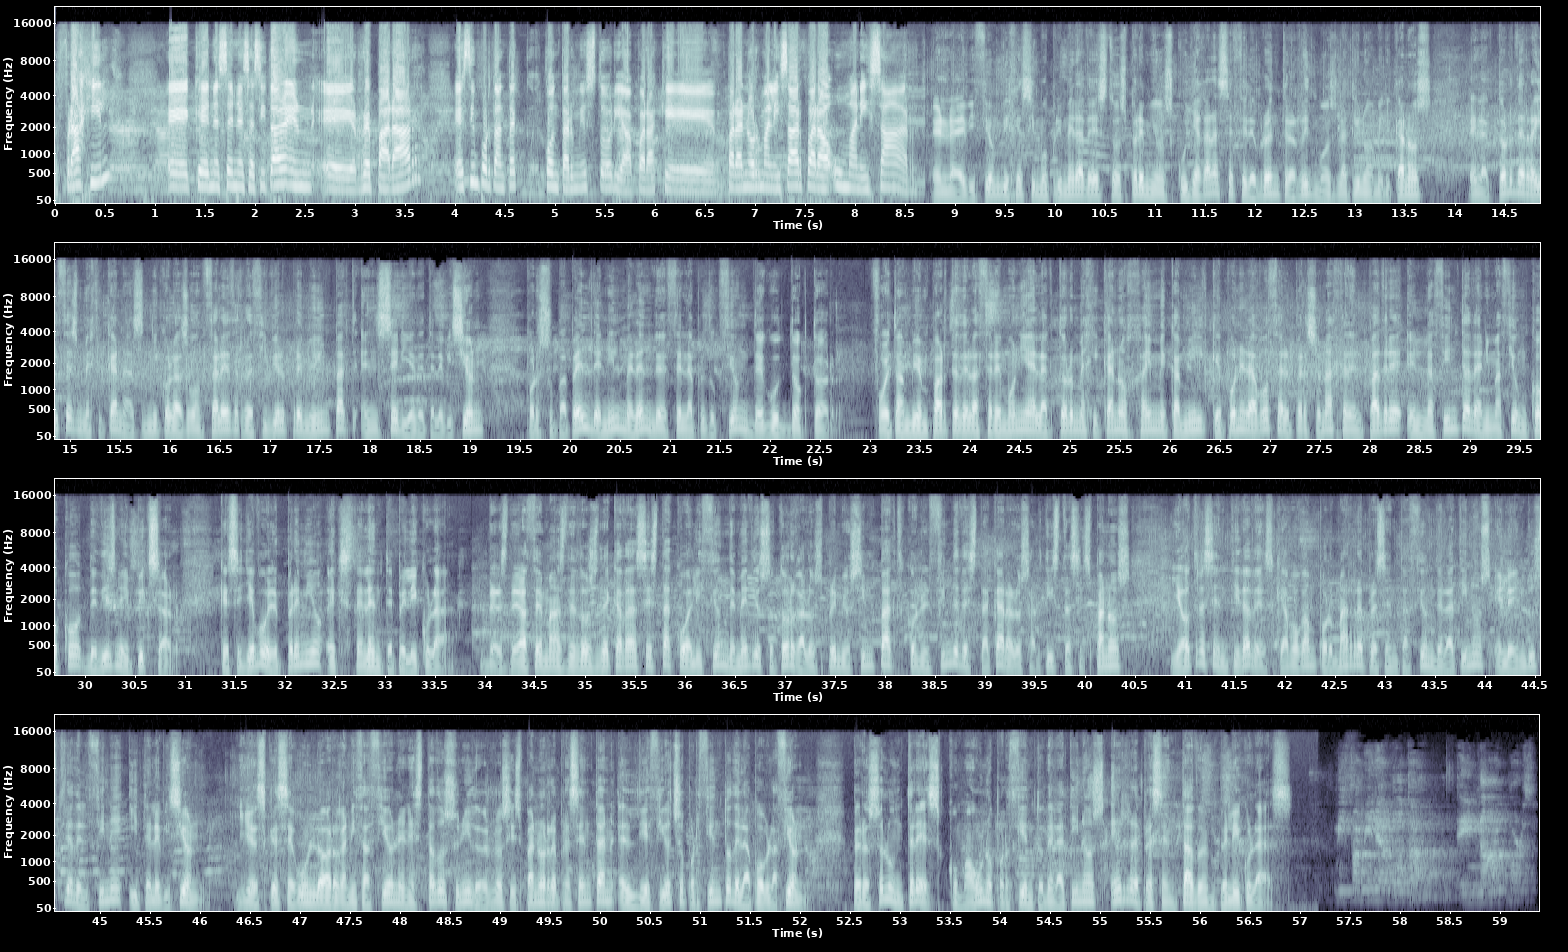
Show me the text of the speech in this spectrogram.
frágil, que se necesita en, reparar, es importante contar mi historia para que para normalizar, para humanizar. En la edición vigésimo primera de estos premios, cuya gala se celebró entre ritmos latinoamericanos, el actor de raíces mexicanas Nicolás González recibió el premio Impact en serie de televisión por su papel de Neil Meléndez en la producción The Good Doctor. Fue también parte de la ceremonia el actor mexicano Jaime Camil que pone la voz al personaje del padre en la cinta de animación Coco de Disney Pixar, que se llevó el premio Excelente Película. Desde hace más de dos décadas, esta coalición de medios otorga los premios Impact con el fin de destacar a los artistas hispanos y a otras entidades que abogan por más representación de latinos en la industria del cine y televisión. Y es que según la organización en Estados Unidos los hispanos representan el 18% de la población, pero solo un 3,1% de latinos es representado en películas.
